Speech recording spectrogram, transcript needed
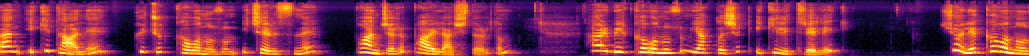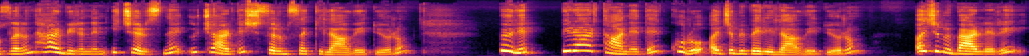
ben iki tane küçük kavanozun içerisine pancarı paylaştırdım. Her bir kavanozum yaklaşık 2 litrelik. Şöyle kavanozların her birinin içerisine üçer diş sarımsak ilave ediyorum. Böyle birer tane de kuru acı biber ilave ediyorum. Acı biberleri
